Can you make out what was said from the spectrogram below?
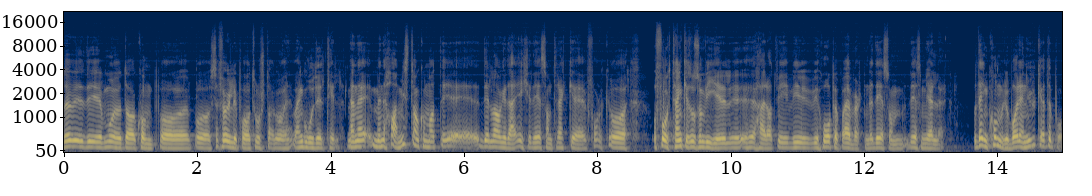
De må jo da komme på, på, selvfølgelig på torsdag og og en god del til. Men, jeg- men jeg har mistanke om at det, det laget der er ikke det som trekker folk. Og, og folk tenker sånn som vi her, at vi, vi, vi håper på Everton. Det er det som, det som gjelder. Og den kommer jo bare en uke etterpå.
